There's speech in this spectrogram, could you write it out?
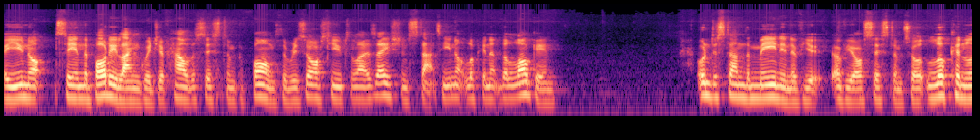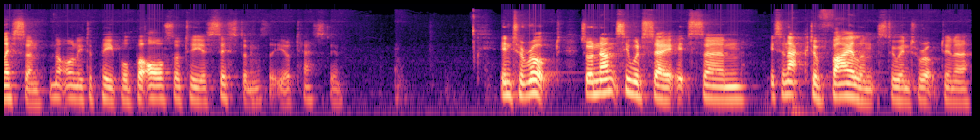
Are you not seeing the body language of how the system performs, the resource utilization stats? Are you not looking at the login? Understand the meaning of your, of your system. So look and listen, not only to people, but also to your systems that you're testing. Interrupt. So Nancy would say it's an, it's an act of violence to interrupt in a,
